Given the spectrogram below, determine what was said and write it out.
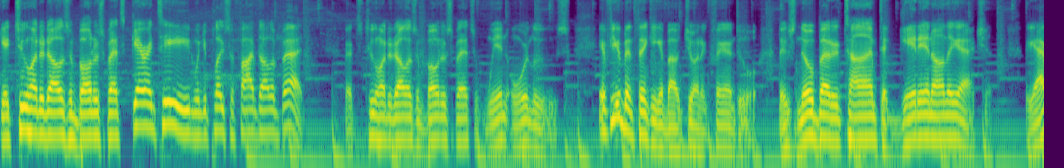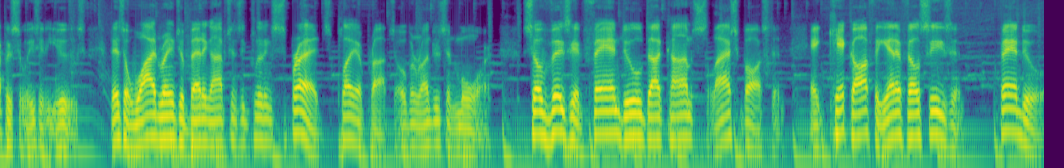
get $200 in bonus bets guaranteed when you place a $5 bet. That's $200 in bonus bets, win or lose. If you've been thinking about joining FanDuel, there's no better time to get in on the action. The app is so easy to use. There's a wide range of betting options, including spreads, player props, over-unders, and more. So visit fanduel.com slash Boston and kick off the NFL season. FanDuel,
